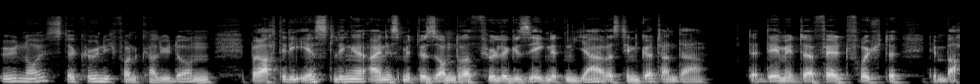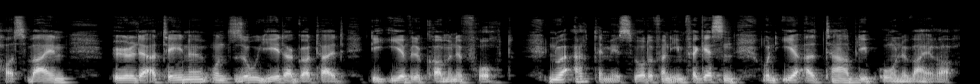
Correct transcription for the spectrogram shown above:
Öneus, der König von Kalydon, brachte die Erstlinge eines mit besonderer Fülle gesegneten Jahres den Göttern dar. Der Demeter Feldfrüchte, dem Bacchus Wein, Öl der Athene und so jeder Gottheit die ihr willkommene Frucht. Nur Artemis wurde von ihm vergessen und ihr Altar blieb ohne Weihrauch.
